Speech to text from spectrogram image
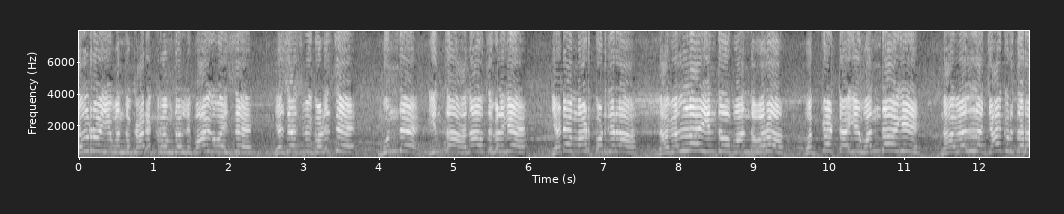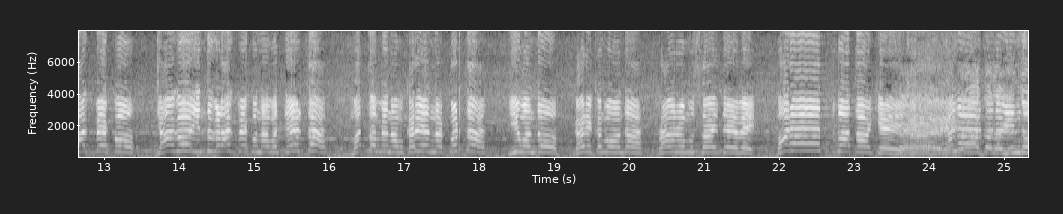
ಎಲ್ಲರೂ ಈ ಒಂದು ಕಾರ್ಯಕ್ರಮದಲ್ಲಿ ಭಾಗವಹಿಸಿ, ಯಶಸ್ವಿಗೊಳಿಸಿ, ಮುಂದೆ ಇಂಥ ಅನಾಹುತಗಳಿಗೆ ಎಡೆ ಮಾಡಿಕೊಡ್ದಿರ. ನಾವೆಲ್ಲ ಹಿಂದೂ ಬಾಂಧವರು ಒಗ್ಗಟ್ಟಾಗಿ, ಒಂದಾಗಿ ನಾವೆಲ್ಲ ಜಾಗೃತರಾಗಬೇಕು ಜಾಗೋ ಹಿಂದೂಗಳಾಗಬೇಕು ನಾವಂತ ಹೇಳ್ತಾ ಮತ್ತೊಮ್ಮೆ ನಾವು ಕರೆಯನ್ನ ಕೊಡ್ತಾ ಈ ಒಂದು ಕಾರ್ಯಕ್ರಮವನ್ನು ಪ್ರಾರಂಭಿಸ್ತಾ ಇದ್ದೇವೆ. ಭಾರತ್ ಮಾತಾಕೆ ಸನಾತನ ಹಿಂದೂ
